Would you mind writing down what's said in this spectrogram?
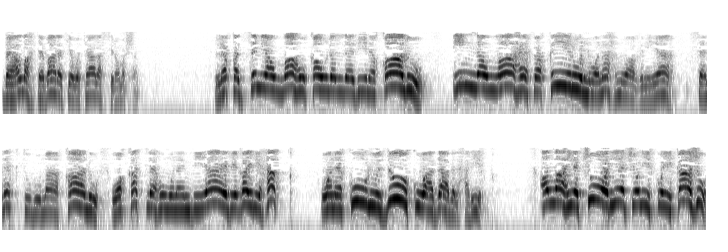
da je Allah te barake wa ta'ala siromašan. Lekad semi Allahu kaule allazine kalu, inna Allahe faqirun wa nahnu agnija, se ma kalu, wa katlehumu na imbijaje bi gajri haq, wa nekulu zuku azab al harik. Allah je čuo riječi onih koji kažu,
